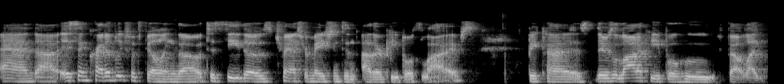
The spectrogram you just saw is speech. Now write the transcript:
and uh, it's incredibly fulfilling though to see those transformations in other people's lives because there's a lot of people who felt like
